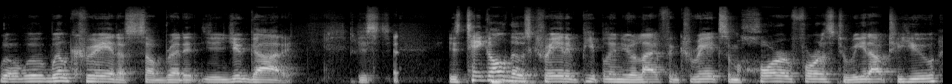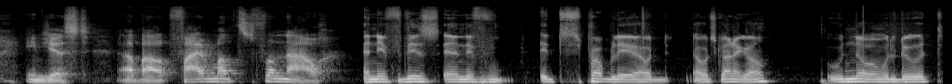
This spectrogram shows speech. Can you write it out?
We'll we'll, we'll create a subreddit. You you got it. Just just take all those creative people in your life and create some horror for us to read out to you in just about five months from now. and if this and if it's probably how how it's gonna go, no one will do it.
